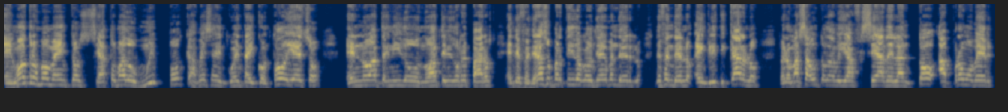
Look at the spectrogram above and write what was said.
en otros momentos se ha tomado muy pocas veces en cuenta y con todo y eso, él no ha tenido, no ha tenido reparos en defender a su partido cuando tiene que defenderlo, defenderlo, en criticarlo, pero más aún todavía se adelantó a promover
